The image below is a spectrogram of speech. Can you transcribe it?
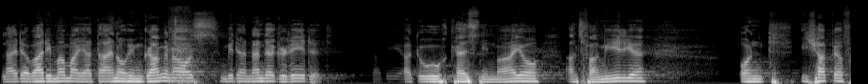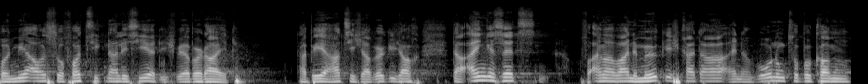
leider war die Mama ja da noch im Krankenhaus, miteinander geredet. Ja, du, Kerstin Mayo, als Familie. Und ich habe ja von mir aus sofort signalisiert, ich wäre bereit. Tabea hat sich ja wirklich auch da eingesetzt. Auf einmal war eine Möglichkeit da, eine Wohnung zu bekommen.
